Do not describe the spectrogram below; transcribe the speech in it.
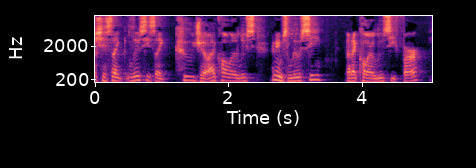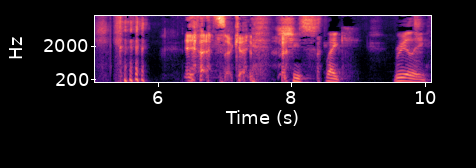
She's like Lucy's like Cujo. I call her Lucy. Her name's Lucy, but I call her Lucy Fur. Yeah, it's so good. She's like really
